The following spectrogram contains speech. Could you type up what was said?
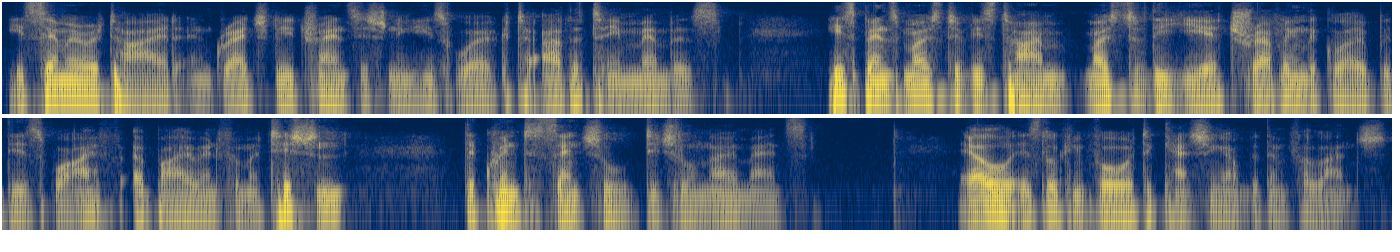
He's semi-retired and gradually transitioning his work to other team members. He spends most of his time, most of the year traveling the globe with his wife, a bioinformatician, the quintessential digital nomads. Elle is looking forward to catching up with them for lunch.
